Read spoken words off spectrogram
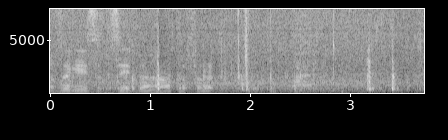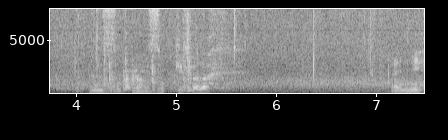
Az egészet szépen hátrafele húzzuk, húzzuk kifele. Ennyi.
